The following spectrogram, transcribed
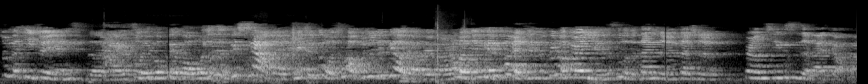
这么义正言辞的来做一个汇报，我真的被吓到了。平时跟我说话不是就调调对吧？然后今天突然间非常非常严肃的，但是但是。非常清晰的来表达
